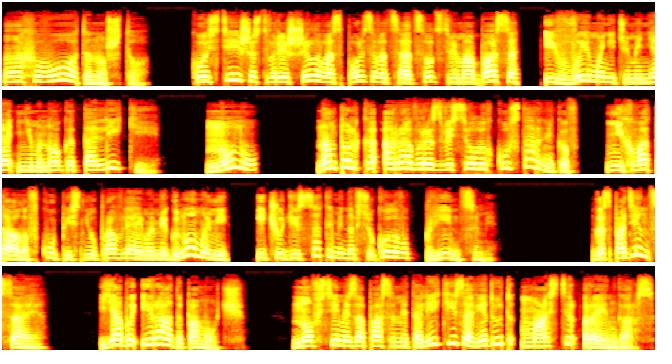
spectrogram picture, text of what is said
Ах, вот оно что. Кустейшество решило воспользоваться отсутствием Аббаса и выманить у меня немного талики. Ну-ну. Нам только оравы развеселых кустарников не хватало в купе с неуправляемыми гномами и чудесатыми на всю голову принцами. «Господин Цая, я бы и рада помочь, но всеми запасами талики заведует мастер Рейнгарс.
